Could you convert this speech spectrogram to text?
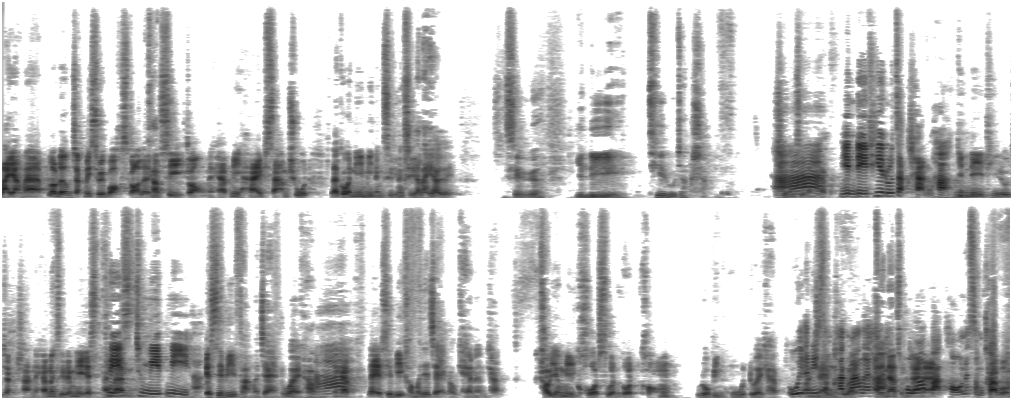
หลายอย่างมาก เราเริ่มจาก mystery box ก่อนเลยครับมีสี่กล่องนะครับ มี hype สามชุด แล้วก็วันนี้มีหนังสือหนังสืออะไรอะเอ่ยหนัง สือยินดีที่รู้จักฉัน ชื่อหนังสืออะไรครับ ยินดีที่รู้จักฉันค่ะ ยินดีที่รู้จักฉันนะครับหนังสือเล่มนี้ S ทางด้าน please to meet me ค่ะ SCB ฝากมาแจกด้วยครับ นะครับ และ SCB เขาไม่ได้แจกเราแค่นั้นครับเขายังมีโค้ดส่วนลดของโรบินฮูดด้วยครับ อุ้ยอันนี้สำคัญมากเลยค่ะอันนี้น่าสนใจนะเพราะว่าปากท้องเนี่ยสำคัญครับผม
